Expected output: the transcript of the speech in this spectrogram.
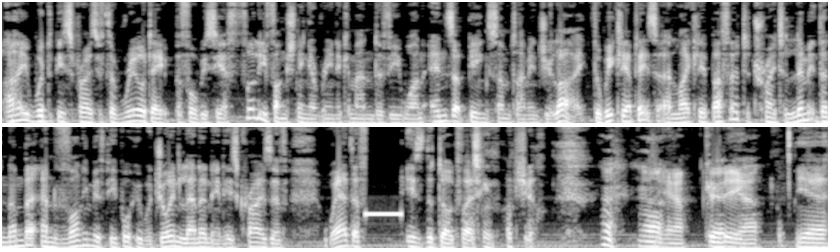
I wouldn't be surprised if the real date before we see a fully functioning Arena Commander V1 ends up being sometime in July. The weekly updates are likely a buffer to try to limit the number and volume of people who will join Lennon in his cries of, Where the f is the dogfighting module? Oh, Yeah, could good, be. yeah. Yeah.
